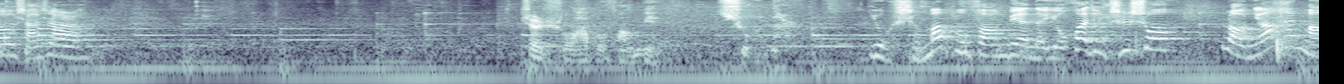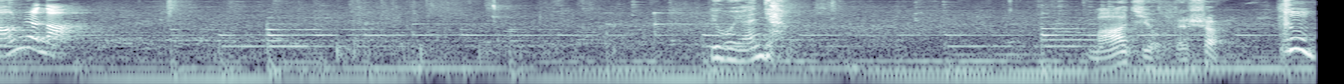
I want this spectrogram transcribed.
找我啥事儿啊？这儿说话不方便。去我那儿，有什么不方便的？有话就直说，老娘还忙着呢。离我远点。马九的事儿，哼。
